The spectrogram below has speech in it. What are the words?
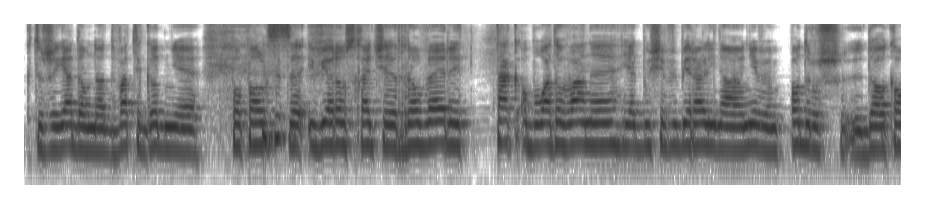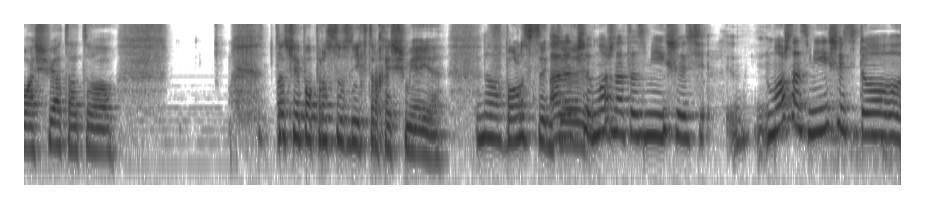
którzy jadą na dwa tygodnie po Polsce i biorą, słuchajcie, rowery tak obładowane, jakby się wybierali na, nie wiem, podróż dookoła świata, to to się po prostu z nich trochę śmieje. No, w Polsce, gdzie... Ale czy można to zmniejszyć? Można zmniejszyć do,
